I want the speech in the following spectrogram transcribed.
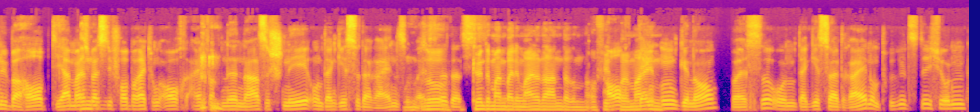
Wenn überhaupt. Ja, manchmal Dann- ist die Vorbereitung auch einfach eine Nase Schnee und dann gehst du da rein. So, Und weißt so du, das, könnte man bei dem äh, einen oder anderen auf jeden Fall meinen. denken, genau, weißt du, und da gehst du halt rein und prügelst dich und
